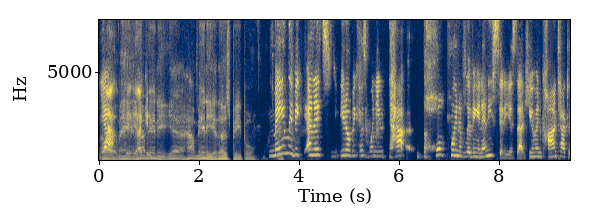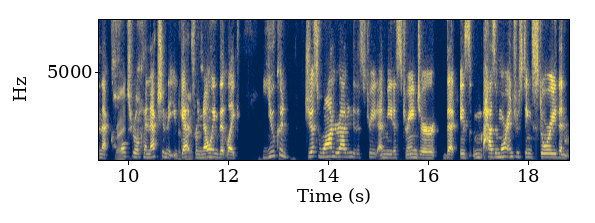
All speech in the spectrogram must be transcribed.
Yeah. Oh, man, I how can- many? Yeah, how many of those people? Mainly, be- and it's, you know, because when you have the whole point of living in any city is that human contact and that Right. cultural connection that you That's get right. from knowing that, like, you could just wander out into the street and meet a stranger that is has a more interesting story than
